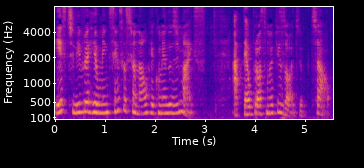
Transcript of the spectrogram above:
Este livro é realmente sensacional, recomendo demais. Até o próximo episódio. Tchau!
